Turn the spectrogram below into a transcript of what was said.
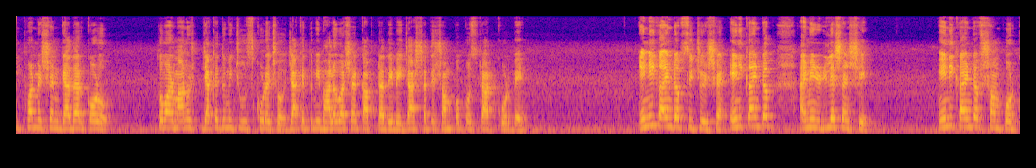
ইনফরমেশন গ্যাদার করো। তোমার মানুষ যাকে তুমি চুজ করেছ, যাকে তুমি ভালোবাসার কাপটা দেবে, যার সাথে সম্পর্ক স্টার্ট করবে। Any kind of situation any kind of I mean relationship any kind of সম্পর্ক,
